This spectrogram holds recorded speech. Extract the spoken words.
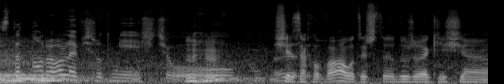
istotną rolę w śródmieściu. Mhm. Się zachowało też dużo jakichś, e,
